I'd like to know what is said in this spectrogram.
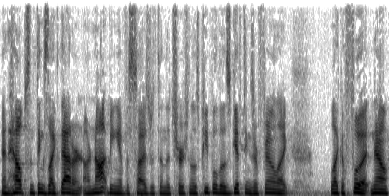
and helps and things like that are, are not being emphasized within the church. And those people, those giftings are feeling like, like a foot. Now,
